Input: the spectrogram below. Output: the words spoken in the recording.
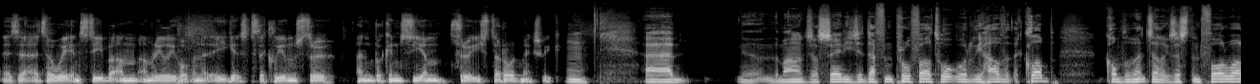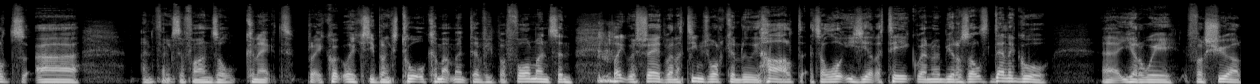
it's a, it's a wait and see, but I'm, I'm really hoping that he gets the clearance through and we can see him through Easter Road next week. Mm. Um, the manager said he's a different profile to what we already have at the club, complements our existing forwards. Uh, and thinks the fans will connect pretty quickly because he brings total commitment to every performance. And like we said, when a team's working really hard, it's a lot easier to take when maybe results didn't go uh, your way for sure.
